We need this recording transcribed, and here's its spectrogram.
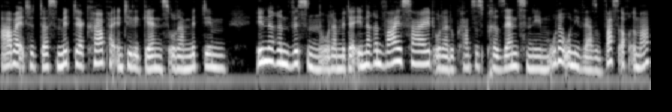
arbeitet das mit der Körperintelligenz oder mit dem inneren Wissen oder mit der inneren Weisheit oder du kannst es Präsenz nehmen oder Universum, was auch immer.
